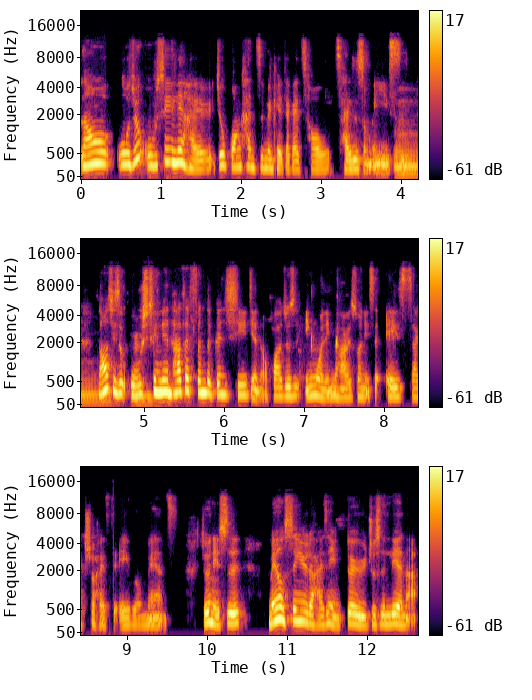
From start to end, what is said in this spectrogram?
然后我觉得无性恋还就光看字面可以大概抄猜是什么意思，嗯然后其实无性恋它再分得更细一点的话，就是英文里面还会说你是 asexual 还是 aromance，就是你是没有性欲的，还是你对于就是恋爱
